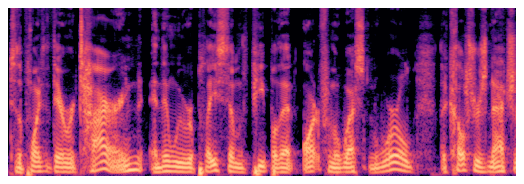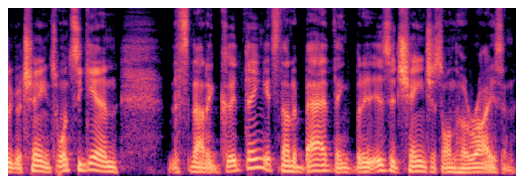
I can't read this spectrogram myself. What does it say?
to the point that they're retiring, and then we replace them with people that aren't from the Western world, the culture is naturally going to change. Once again, it's not a good thing, it's not a bad thing, but it is a change that's on the horizon.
